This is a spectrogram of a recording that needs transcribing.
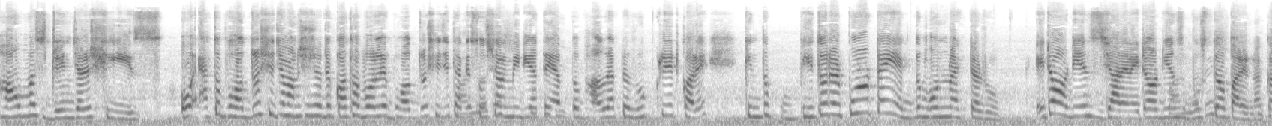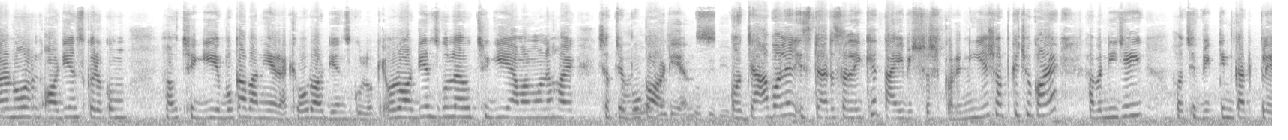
how much dangerous she is ও এত ভদ্র সেজে মানুষের সাথে কথা বলে, ভদ্র সেজে থাকে সোশ্যাল মিডিয়াতে এত ভালো একটা রূপ ক্রিয়েট করে, কিন্তু ভিতরের পুরোটাই একদম অন্য একটা রূপ। এটা অডিয়েন্স জানে না, এটা অডিয়েন্স বুঝতেও পারে না, কারণ ওর অডিয়েন্স এরকম হচ্ছে গিয়ে বোকা বানিয়ে রাখে ওর অডিয়েন্স গুলোকে। ওর অডিয়েন্সগুলো হচ্ছে গিয়ে আমার মনে হয় সবচেয়ে বোকা অডিয়েন্স ও যা বলে স্ট্যাটাসে লিখে তাই বিশ্বাস করে। নিজে সবকিছু করে আবার নিজেই হচ্ছে ভিকটিম কার্ড প্লে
